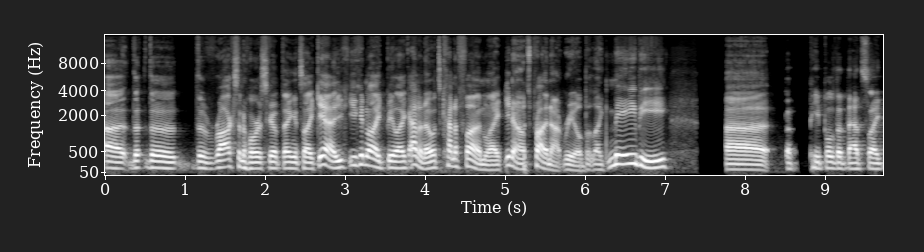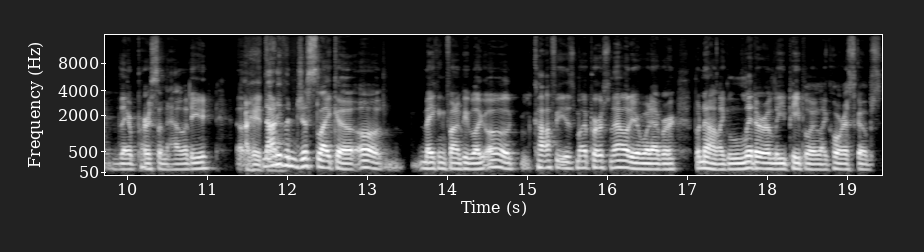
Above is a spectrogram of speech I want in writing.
uh the the the rocks and horoscope thing it's like yeah you, you can like be like i don't know it's kind of fun like you know it's probably not real but like maybe uh but people that that's like their personality uh, I hate that. not that. even just like a oh making fun of people like oh coffee is my personality or whatever but no like literally people are like horoscopes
